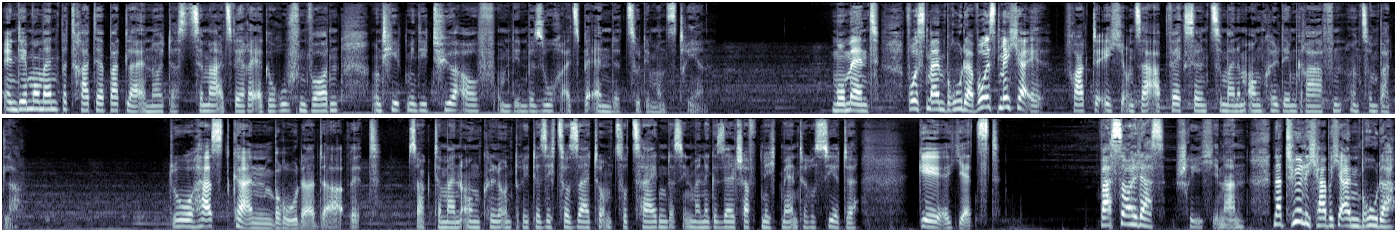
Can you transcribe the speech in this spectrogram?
In dem Moment betrat der Butler erneut das Zimmer, als wäre er gerufen worden, und hielt mir die Tür auf, um den Besuch als beendet zu demonstrieren. Moment, wo ist mein Bruder? Wo ist Michael? fragte ich und sah abwechselnd zu meinem Onkel, dem Grafen, und zum Butler. Du hast keinen Bruder, David, sagte mein Onkel und drehte sich zur Seite, um zu zeigen, dass ihn meine Gesellschaft nicht mehr interessierte. Gehe jetzt. Was soll das? schrie ich ihn an. Natürlich habe ich einen Bruder.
